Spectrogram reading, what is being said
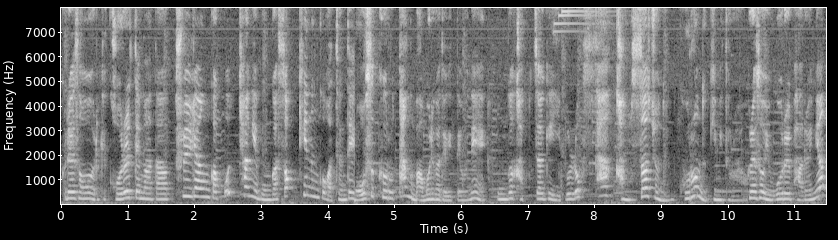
그래서 이렇게 걸을 때마다 풀향과 꽃향이 뭔가 섞이는 것 같은데 머스크로 딱 마무리가 되기 때문에 뭔가 갑자기 이불로 싹 감싸주는 그런 느낌이 들어요. 그래서 이거를 바르면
